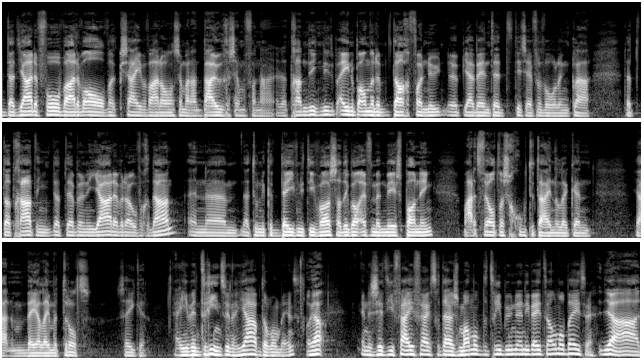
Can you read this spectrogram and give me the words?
dat jaar daarvoor waren we al, wat ik zei, we waren al zeg maar, aan het buigen. Zeg maar, van, nou, dat gaat niet, niet op een op andere dag van nu, jij bent het, dit is even verantwoordelijk klaar. Dat, dat, gaat in, dat hebben we een jaar hebben we erover gedaan. En ehm, nou, toen ik het definitief was, had ik wel even met meer spanning. Maar het veld was goed uiteindelijk. En ja, dan ben je alleen maar trots. Zeker. Ja, je bent 23 jaar op dat moment. Oh ja, En er zitten hier 55.000 man op de tribune en die weten het allemaal beter. Ja,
